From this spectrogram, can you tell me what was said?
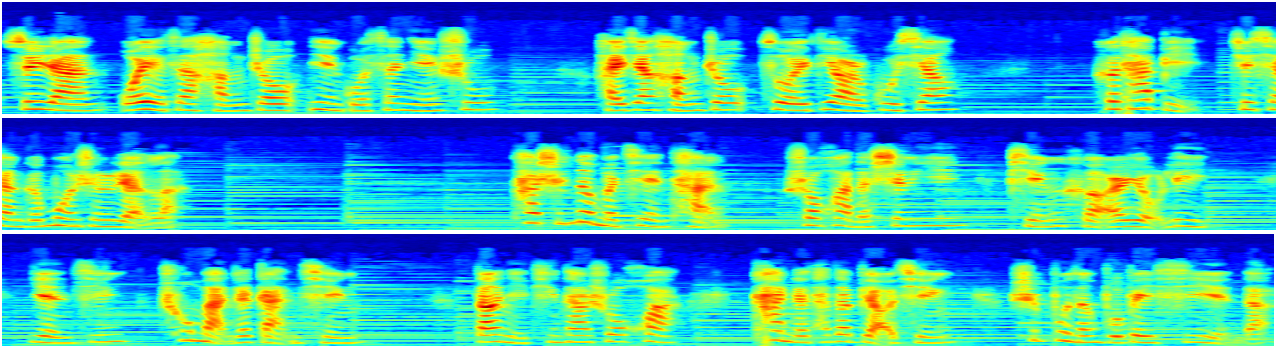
虽然我也在杭州念过三年书，还将杭州作为第二故乡。和他比，就像个陌生人了。他是那么健谈，说话的声音平和而有力，眼睛充满着感情。当你听他说话，看着他的表情，是不能不被吸引的。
